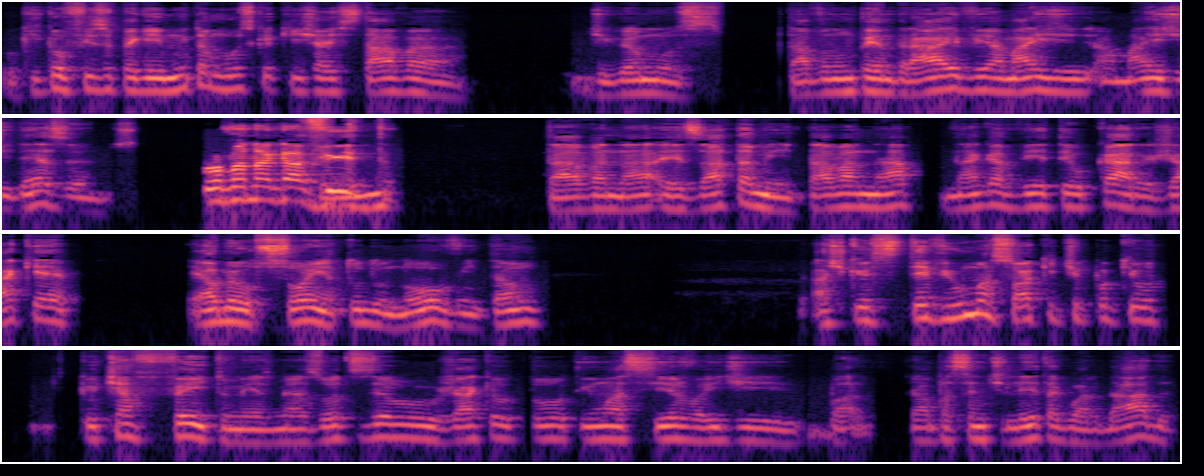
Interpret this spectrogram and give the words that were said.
o que que eu fiz? Eu peguei muita música que já estava, digamos, estava num pendrive há mais de, há mais de 10 anos. Estava na gaveta. Tava na, exatamente, tava na, na gaveta. Eu, cara, já que é, é o meu sonho, é tudo novo, então. Acho que teve uma só que, tipo, que eu, que eu tinha feito mesmo. As outras, eu, já que eu tô, tenho um acervo aí de já bastante letra guardada.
